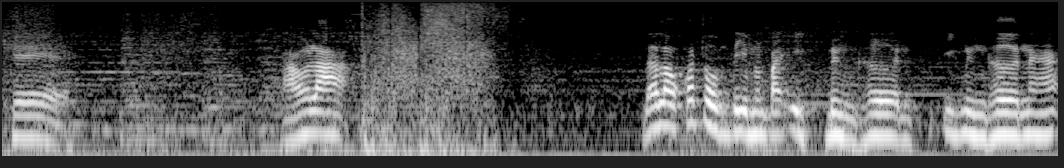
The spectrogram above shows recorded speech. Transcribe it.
เค เอาละแล้วเราก็โจมตีมันไปอีกหนึ่งเทินอีกหนึ่งเทินนะฮะ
